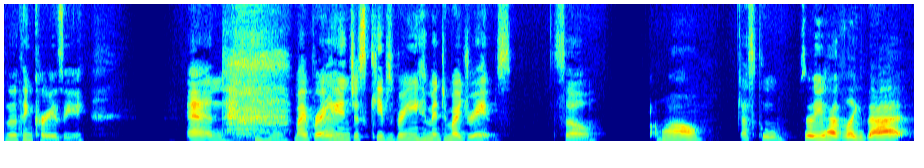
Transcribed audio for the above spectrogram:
nothing crazy. And mm-hmm. my brain just keeps bringing him into my dreams. So, wow. That's cool. So you have like that,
